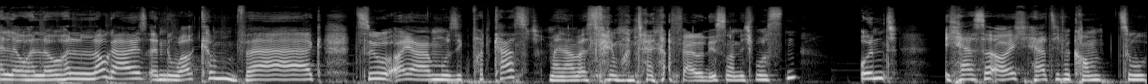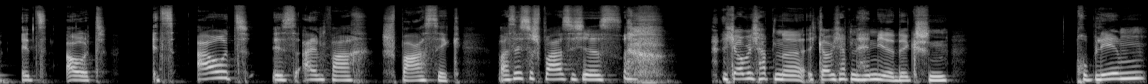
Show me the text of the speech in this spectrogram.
Hello, hello, hello, guys, and welcome back zu eurem Musikpodcast. Mein Name ist Faye Montana, für alle, die es noch nicht wussten. Und ich heiße euch herzlich willkommen zu It's Out. It's Out ist einfach spaßig. Was nicht so spaßig ist, ich glaube, ich habe eine, ich glaube, ich habe eine Handy-Addiction. Problem,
